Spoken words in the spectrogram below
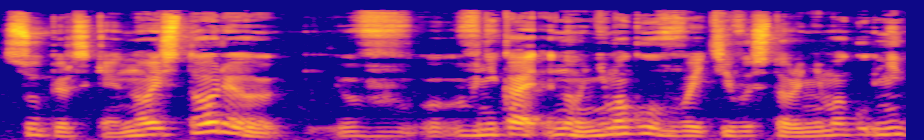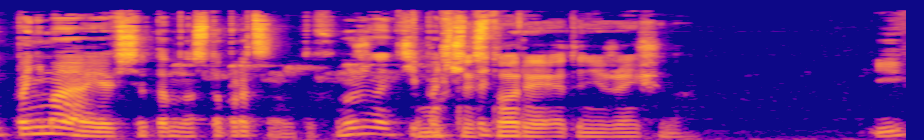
суперски, но историю в- вникать, ну, не могу войти в историю, не могу, не понимаю я все там на 100%. Нужно, типа, Потому что читать- история это не женщина. И?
